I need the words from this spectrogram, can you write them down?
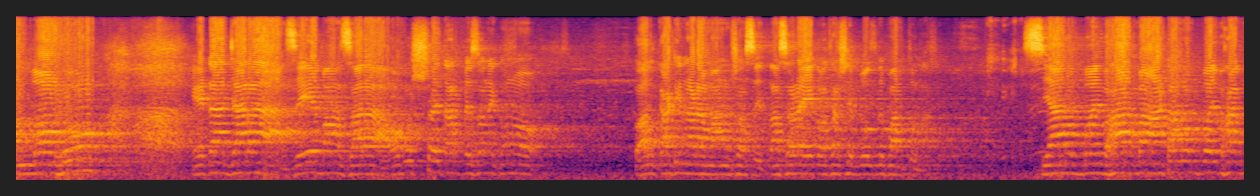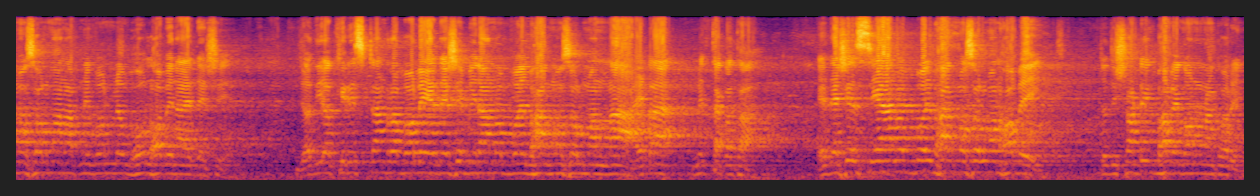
আল্লাহ এটা যারা, যে বা যারা, অবশ্যই তার পেছনে কোনো কলকাঠি নাড়া মানুষ আছে। তাছাড়া এ কথা সে বলতে পারতো না। ছিয়ানব্বই ভাগ বা আটানব্বই ভাগ মুসলমান আপনি বললেও ভুল হবে না দেশে। যদিও খ্রিস্টানরা বলে, এদেশে বিরানব্বই ভাগ মুসলমান না, এটা মিথ্যা কথা। এদেশে ছিয়ানব্বই ভাগ মুসলমান হবে, যদি সঠিকভাবে গণনা করেন।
